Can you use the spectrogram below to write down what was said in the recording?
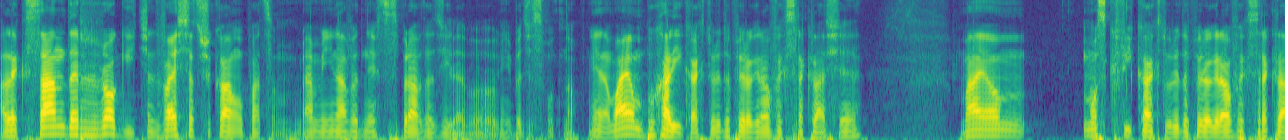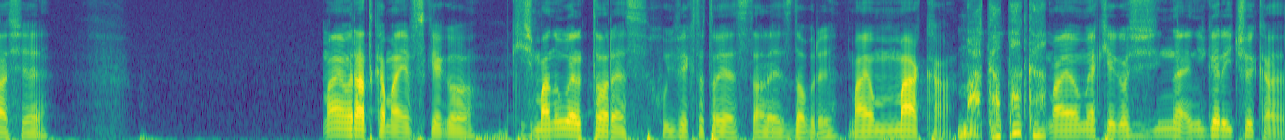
Aleksander Rogic. 23 koła mu płacą. Ja mi nawet nie chcę sprawdzać ile, bo mi będzie smutno. Nie no, mają Buchalika, który dopiero grał w Ekstraklasie. Mają Moskwika, który dopiero grał w Ekstraklasie. Mają Radka Majewskiego. Jakiś Manuel Torres. Chuj wie kto to jest, ale jest dobry. Mają Maka. Maka paka. Mają jakiegoś innego Nigeryjczyka,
